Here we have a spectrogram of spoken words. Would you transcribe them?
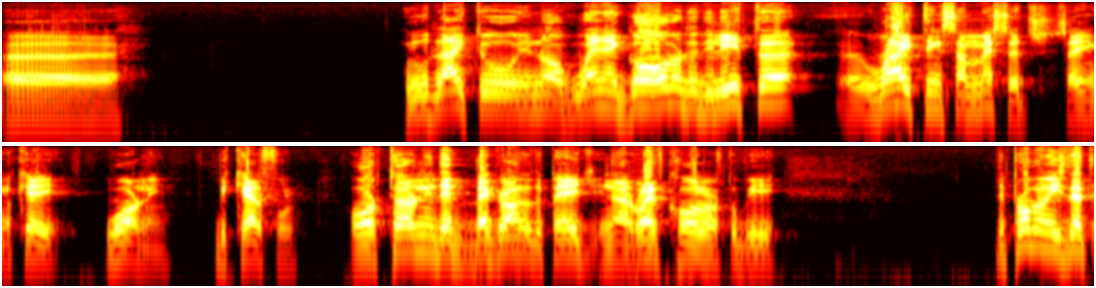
uh, we would like to you know when i go over the delete uh, uh, writing some message saying okay warning be careful or turning the background of the page in a red color to be the problem is that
